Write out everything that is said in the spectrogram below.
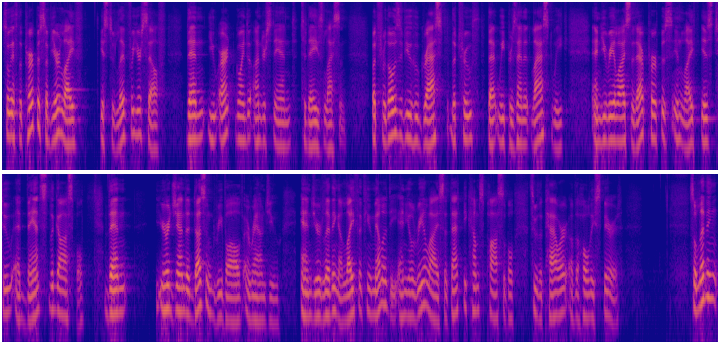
So, if the purpose of your life is to live for yourself, then you aren't going to understand today's lesson. But for those of you who grasp the truth that we presented last week, and you realize that our purpose in life is to advance the gospel, then your agenda doesn't revolve around you and you're living a life of humility, and you'll realize that that becomes possible through the power of the Holy Spirit. So, living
